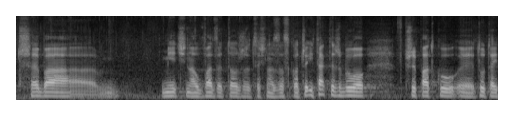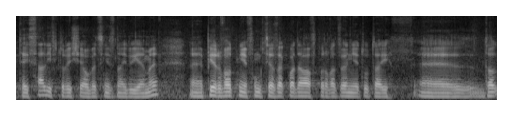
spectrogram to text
trzeba mieć na uwadze to, że coś nas zaskoczy. I tak też było w przypadku tutaj tej sali, w której się obecnie znajdujemy. Pierwotnie funkcja zakładała wprowadzenie tutaj do,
